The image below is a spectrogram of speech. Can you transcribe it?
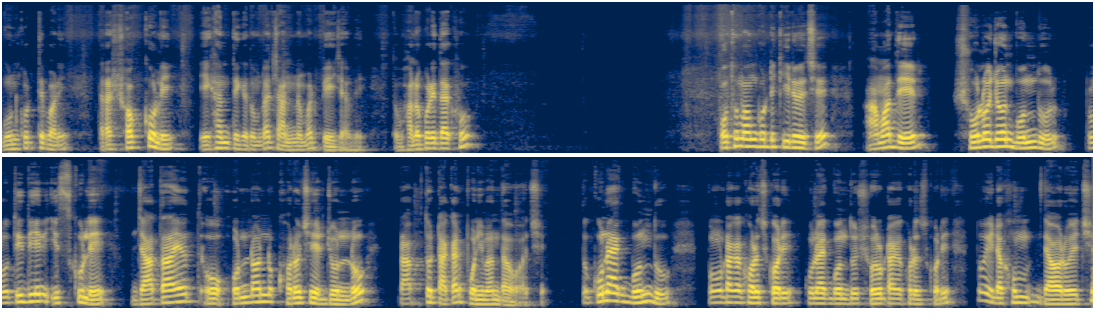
গুণ করতে পারে, তারা সকলে এখান থেকে তোমরা চার নাম্বার পেয়ে যাবে। তো ভালো করে দেখো। প্রথম অঙ্কটি কী রয়েছে? আমাদের ষোলো জন বন্ধুর প্রতিদিন স্কুলে যাতায়াত ও অন্যান্য খরচের জন্য প্রাপ্ত টাকার পরিমাণ দেওয়া আছে। তো কোনো এক বন্ধু পনেরো টাকা খরচ করে, কোনো এক বন্ধু ষোলো টাকা খরচ করে, তো এরকম দেওয়া রয়েছে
